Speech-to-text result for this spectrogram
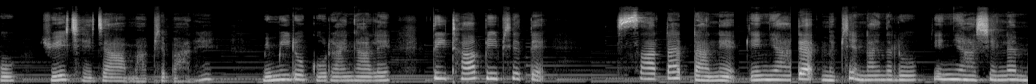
ကိုရွေးချယ်ကြရမှာဖြစ်ပါတယ်။မိမိတို့ကိုယ်တိုင်ကလည်းတည်ထားပြီးဖြစ်တဲ့စာတတ်တာနဲ့ပညာတတ်မဖြစ်နိုင်သလိုပညာရှင်လည်းမ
